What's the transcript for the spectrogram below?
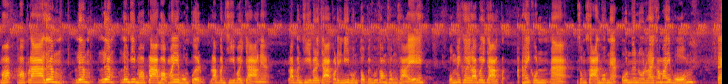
หมอหมอปลาเรื่องเรื่องเรื่องเรื่องที่หมอปลาบอกไม่ให้ผมเปิดรับบัญชีบริจาคเนี่ย รับบัญชีบริจาคกรณีนี้ผมตกเป็นผู้ต้องสงสัย ผมไม่เคยรับบริจาคให้คนอ่าสงสารผมเนี่ยโอนเงินโอนอะไรเข้ามาให้ผม แต่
